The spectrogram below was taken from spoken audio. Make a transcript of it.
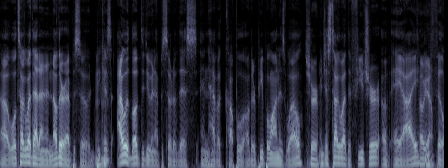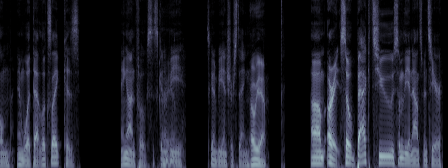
Uh, we'll talk about that on another episode Mhm. because I would love to do an episode of this and have a couple other people on as well Sure. and just talk about the future of AI Oh, in yeah. film and what that looks like. Because, hang on, folks, it's gonna Oh, yeah. be it's gonna be interesting. Oh yeah. Um, all right, so back to some of the announcements here.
